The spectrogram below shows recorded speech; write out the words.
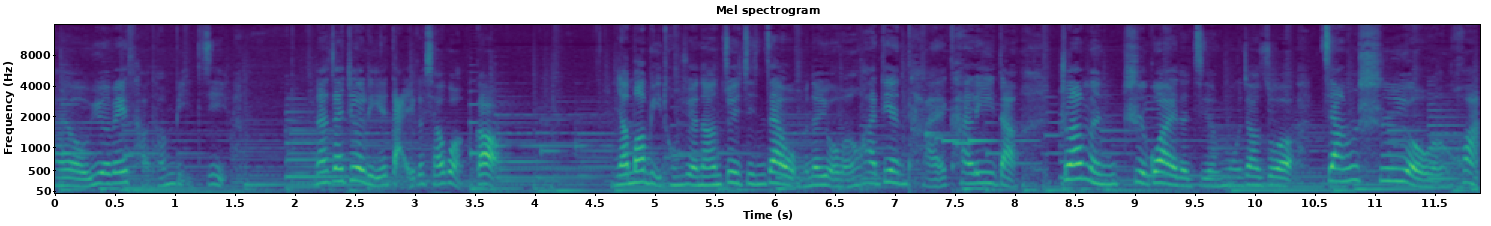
还有《阅微草堂笔记》。那在这里打一个小广告。羊毛笔同学呢，最近在我们的有文化电台开了一档专门志怪的节目，叫做《僵尸有文化》。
